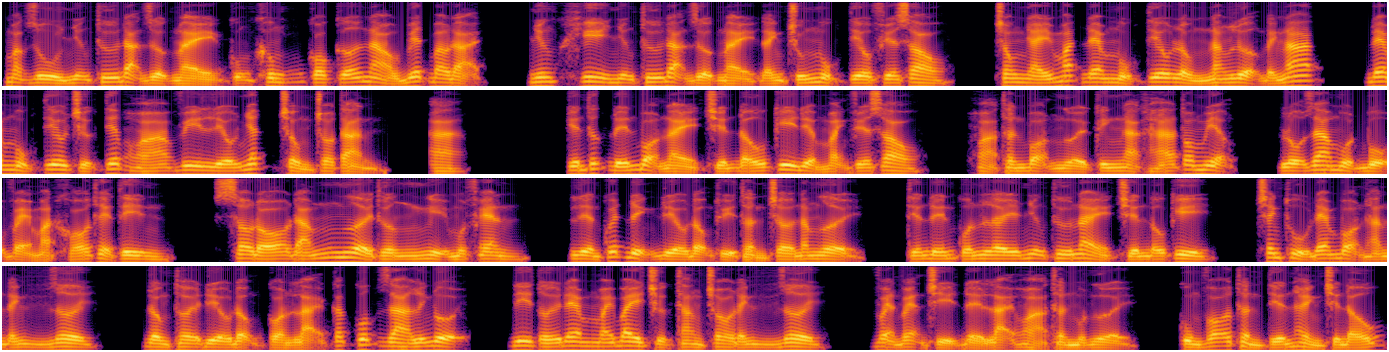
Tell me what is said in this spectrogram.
Mặc dù những thứ đạn dược này cũng không có cỡ nào biết bao đại, nhưng khi những thứ đạn dược này đánh trúng mục tiêu phía sau, trong nháy mắt đem mục tiêu lồng năng lượng đánh nát, đem mục tiêu trực tiếp hóa vi liếu nhất trồng cho tàn. A kiến thức đến bọn này chiến đấu kỳ điểm mạnh phía sau, hỏa thần bọn người kinh ngạc há to miệng, lộ ra một bộ vẻ mặt khó thể tin. Sau đó đám người thường nghị một phen, liền quyết định điều động thủy thần chờ năm người, tiến đến cuốn lấy những thứ này chiến đấu kỳ, tranh thủ đem bọn hắn đánh rơi, đồng thời điều động còn lại các quốc gia lĩnh đội, đi tới đem máy bay trực thăng cho đánh rơi vẹn vẹn chỉ để lại hỏa thần một người, cùng võ thần tiến hành chiến đấu,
